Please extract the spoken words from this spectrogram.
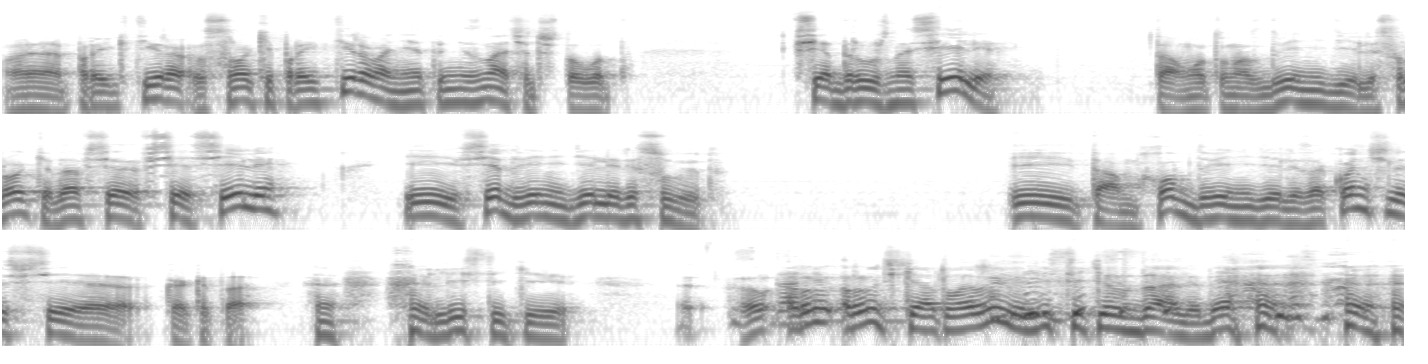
э, проектир... сроки проектирования это не значит, что вот все дружно сели, там вот у нас две недели сроки, да, все, все сели и все две недели рисуют. И там, хоп, две недели закончились, все, как это, листики Сдали. Ручки отложили, листики сдали, да?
